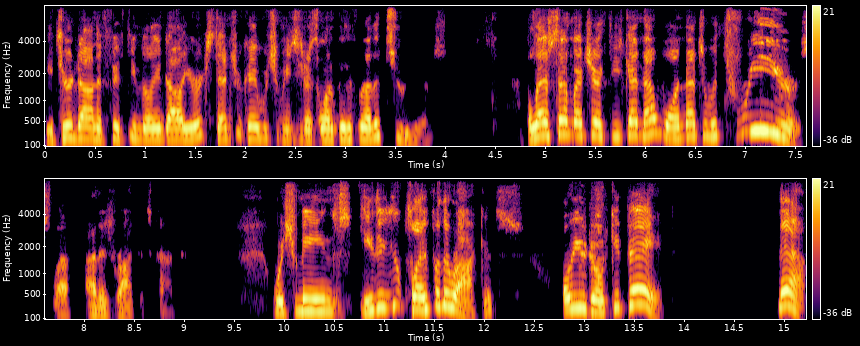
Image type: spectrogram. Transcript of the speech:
He turned down the $50 million year extension, okay, which means he doesn't want to be there for another two years. But last time I checked, he's got not one, not two, but three years left on his Rockets contract, which means either you play for the Rockets or you don't get paid. Now,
